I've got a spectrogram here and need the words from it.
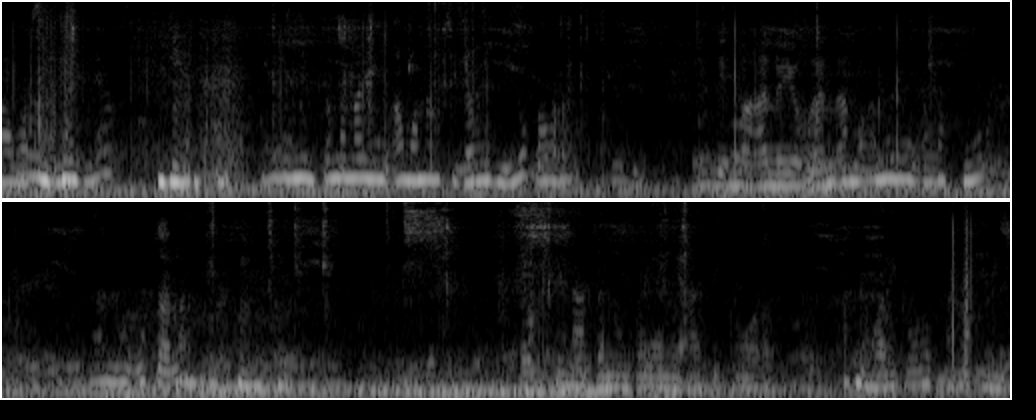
awas niya. Ginanito na nga yung ama ng sigarilyo para Hindi maano yung ano anak. ano yung anak niya. Ano usala. Tapos tinatanong kaya ni ate ko, ano wari ko anak ni,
